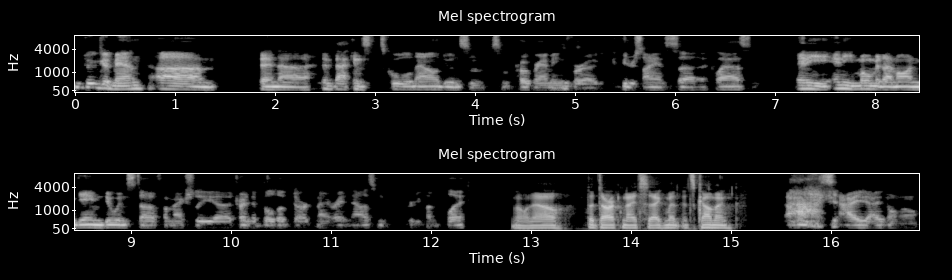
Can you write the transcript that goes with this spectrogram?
I'm doing good, man. Um, been uh, been back in school now, doing some some programming for a computer science uh, class. Any any moment I'm on game doing stuff, I'm actually uh, trying to build up Dark Knight right now. It's been pretty fun to play. Oh no, the Dark Knight segment. It's coming. Ah, I I don't know.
